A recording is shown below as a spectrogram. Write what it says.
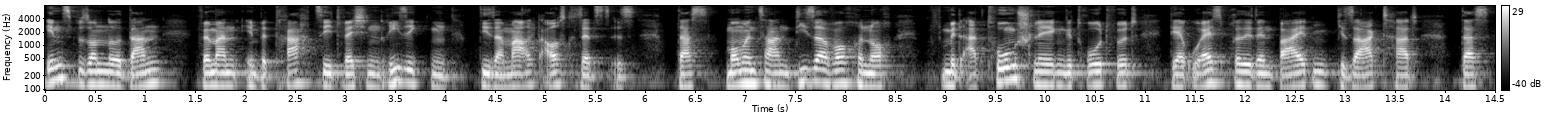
Insbesondere dann, wenn man in Betracht zieht, welchen Risiken dieser Markt ausgesetzt ist, dass momentan dieser Woche noch mit Atomschlägen gedroht wird, der US-Präsident Biden gesagt hat, dass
